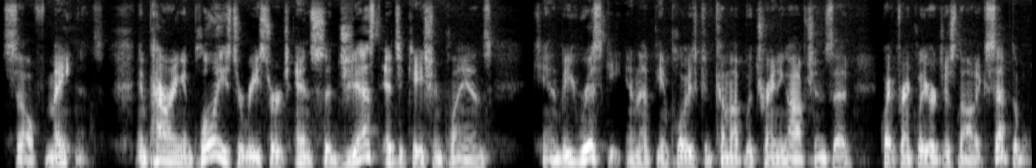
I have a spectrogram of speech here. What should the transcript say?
self maintenance. Empowering employees to research and suggest education plans can be risky in that the employees could come up with training options that, quite frankly, are just not acceptable.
